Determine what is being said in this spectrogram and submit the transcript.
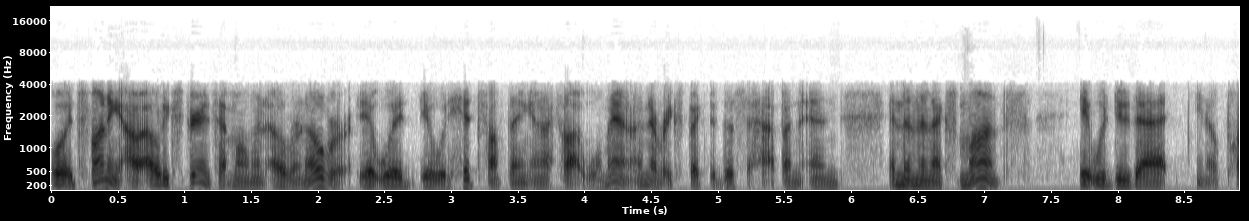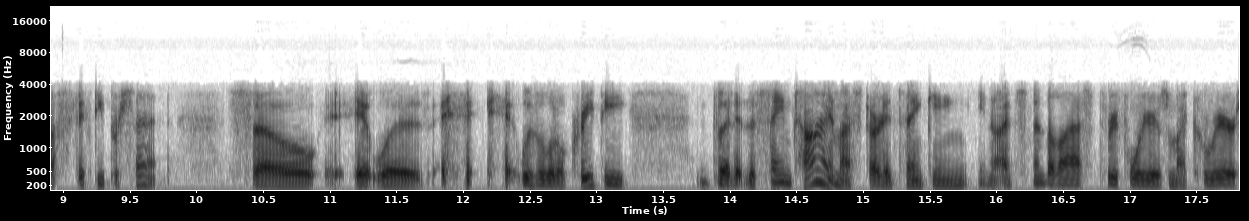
Well, it's funny. I, I would experience that moment over and over. It would it would hit something, and I thought, well, man, I never expected this to happen. And and then the next month, it would do that, you know, plus fifty percent. So it was it was a little creepy, but at the same time, I started thinking, you know, I'd spent the last three four years of my career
